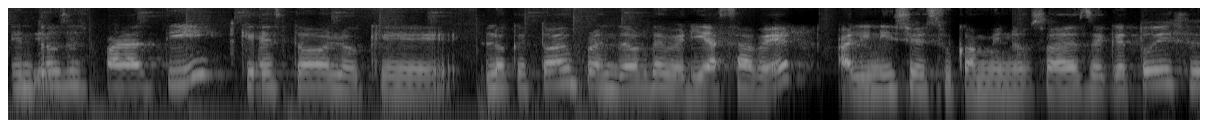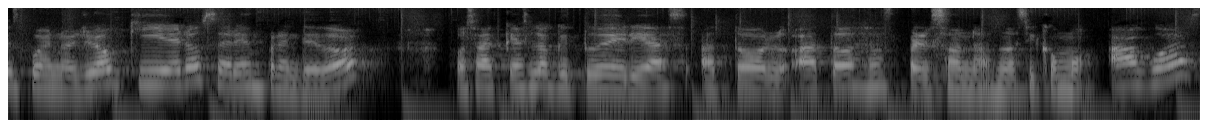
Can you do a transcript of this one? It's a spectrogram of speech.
Entonces, para ti, ¿qué es todo lo que, lo que todo emprendedor debería saber al inicio de su camino? O sea, desde que tú dices, bueno, yo quiero ser emprendedor, o sea, ¿qué es lo que tú dirías a, todo, a todas esas personas? ¿no? Así como aguas,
